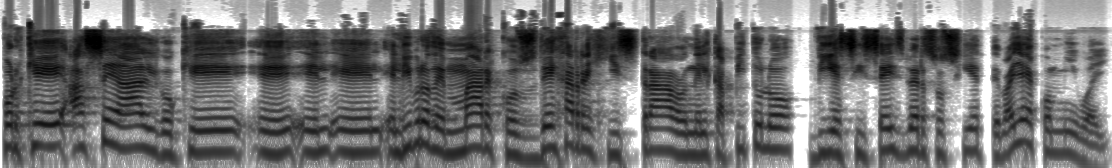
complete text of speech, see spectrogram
porque hace algo que eh, el, libro de Marcos deja registrado en el capítulo 16, verso 7. Vaya conmigo ahí.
